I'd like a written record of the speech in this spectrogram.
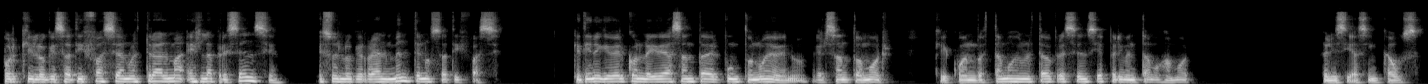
Porque lo que satisface a nuestra alma es la presencia. Eso es lo que realmente nos satisface. Que tiene que ver con la idea santa del punto 9, ¿no? El santo amor. Que cuando estamos en un estado de presencia experimentamos amor. Felicidad sin causa.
